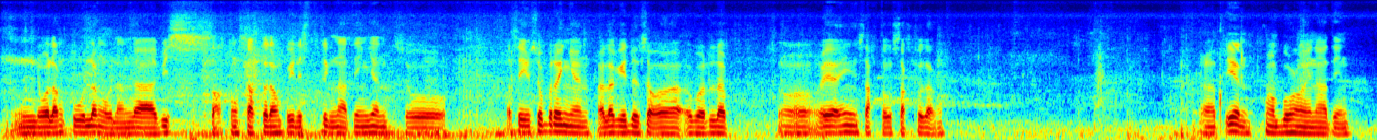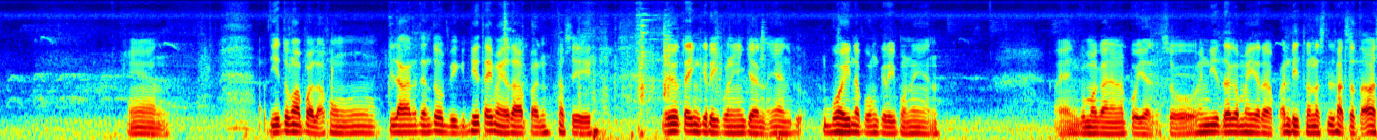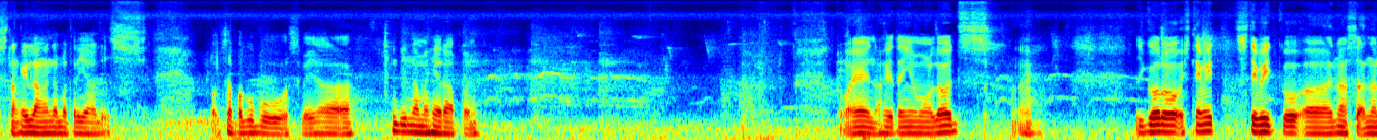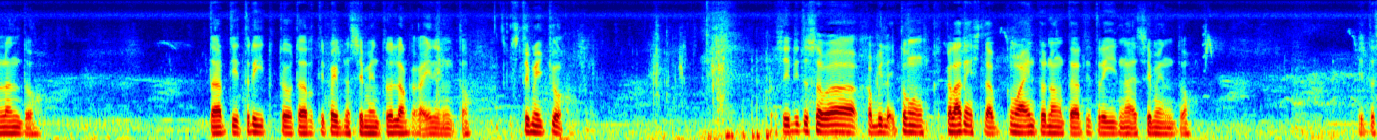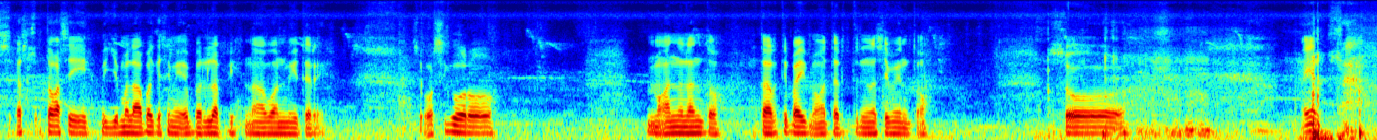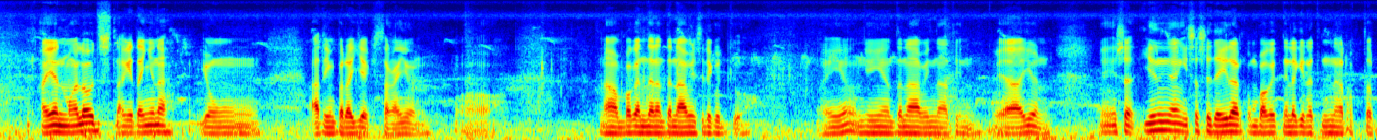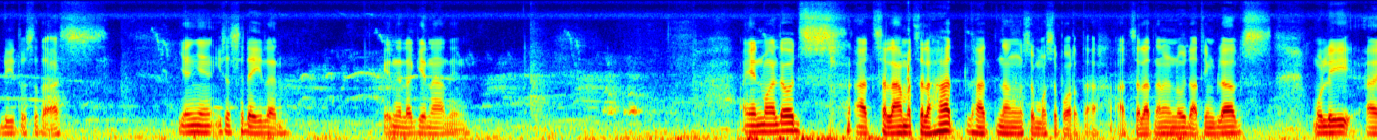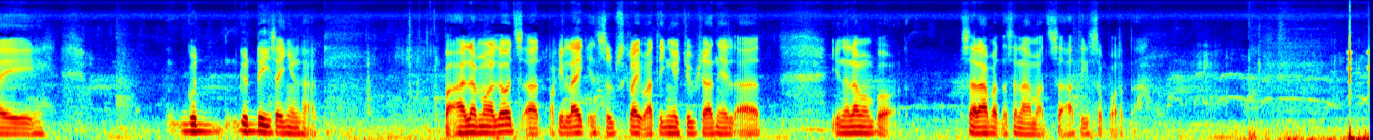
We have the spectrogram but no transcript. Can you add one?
Mm, walang kulang, walang labis. Saktong sakto lang po yung stick natin yan. So, kasi yung sobrang yan, palagay dun sa uh, overlap. So, kaya yun, sakto sakto lang. At yan, mabuhangin natin. Ayan. At dito nga pala, kung kailangan natin tubig, hindi tayo mahirapan kasi dito tayong gripo na yan dyan. Ayan, buhay na po ang gripo na yan. Ayan, gumagana na po yan. So, hindi talaga mahirap. Andito na lahat sa taas ng kailangan na materialis pag sa pagbubuhos kaya hindi na mahirapan so ayan nakita niyo mga loads ah. siguro estimate estimate ko ah, nasa ano lang to. 33 to 35 na semento lang kakainin ito estimate ko. Kasi dito sa ah, kabila itong kalating slab kumain to ng 33 na semento ito, ito kasi medyo malapad kasi may overlap eh na 1 meter eh. So siguro mga ano lang to 35 mga 33 na semento. So ayan. Ayan mga loads, nakita nyo na yung ating project sa ngayon. Oh, napaganda ng tanawin sa likod ko. Ayun yun yung tanawin natin. Kaya yun yun, isa, yun yung isa sa dahilan kung bakit nilagyan natin ng rooftop dito sa taas. Yan yung isa sa dahilan kaya nilagyan natin. Ayan mga Lods at salamat sa lahat lahat ng sumusuporta. At sa lahat na nanonood ating vlogs muli ay good good day sa inyo lahat. Paalam mga Lods at paki-like and subscribe ating YouTube channel at yun na lamang po. Salamat na salamat sa ating suporta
